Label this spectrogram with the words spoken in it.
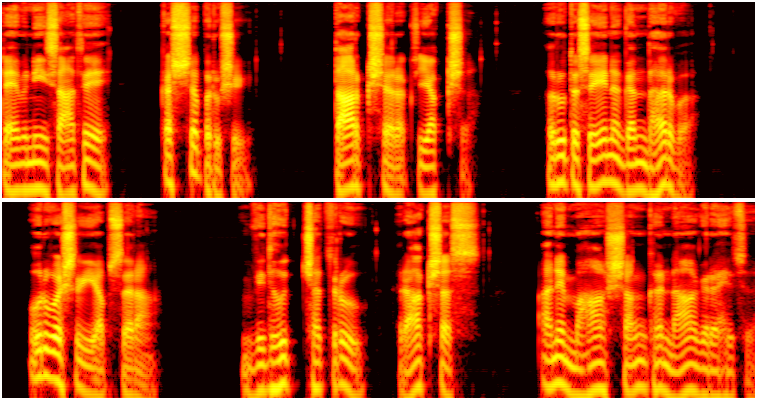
તેમની સાથે કશ્યપ ઋષિ તાર્ક્ષર યક્ષ, ઋતસેન ગંધર્વ ઉર્વશ્રી અપ્સરા વિધુચ્છત્રુ રાક્ષસ અને મહાશંખ નાગ રહે છે.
